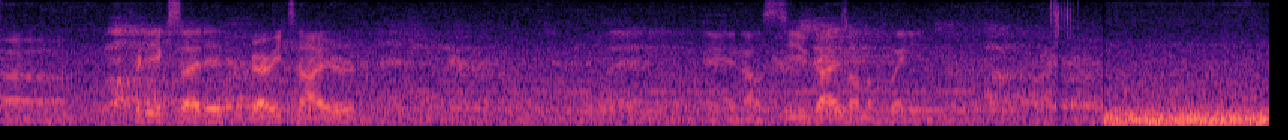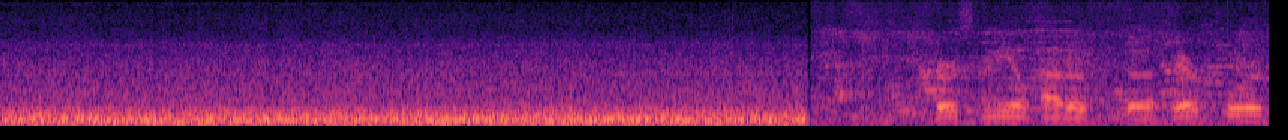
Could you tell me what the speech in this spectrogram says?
uh, pretty excited, very tired, and I'll see you guys on the plane. First meal out of the airport,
